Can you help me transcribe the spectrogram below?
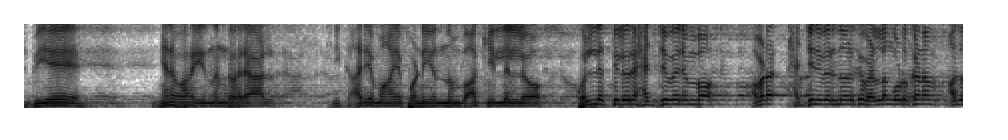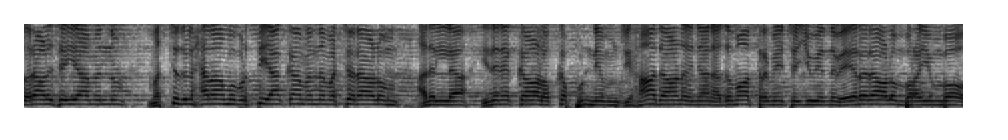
നബിയേ ഇങ്ങനെ പറയുന്നുണ്ട് ഒരാൾ. ഇനി കാര്യമായ പണിയൊന്നും ബാക്കിയില്ലല്ലോ. കൊല്ലത്തിലൊരു ഹജ്ജ് വരുമ്പോൾ അവിടെ ഹജ്ജിന് വരുന്നവർക്ക് വെള്ളം കൊടുക്കണം അത് ഒരാൾ ചെയ്യാമെന്നും മസ്ജിദുൽ ഹറാം വൃത്തിയാക്കാമെന്ന മറ്റൊരാളും അതല്ല ഇതിനേക്കാളൊക്കെ പുണ്യം ജിഹാദാണ് ഞാൻ അതുമാത്രമേ ചെയ്യൂ എന്ന് വേറൊരാളും പറയുമ്പോൾ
